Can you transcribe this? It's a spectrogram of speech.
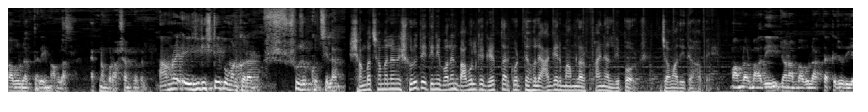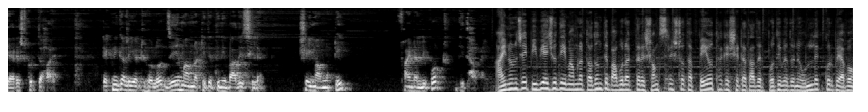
বাবুল আক্তার এই মামলা এক নম্বর আসামি হবেন আমরা এই জিনিসটাই প্রমাণ করার সুযোগ করছিলাম সংবাদ সম্মেলনের শুরুতেই তিনি বলেন বাবুলকে গ্রেপ্তার করতে হলে আগের মামলার ফাইনাল রিপোর্ট জমা দিতে হবে। মামলার বাদী জনাব বাবুল আক্তারকে যদি অ্যারেস্ট করতে হয় টেকনিক্যালি এটি হলো যে মামলাটিতে তিনি বাদী ছিলেন সেই মামলাটি ফাইনাল রিপোর্ট দিতে হবে। আইন অনুযায়ী পিবিআই যদি এই মামলার তদন্তে বাবুল আক্তারের সংশ্লিষ্টতা পেয়েও থাকে সেটা তাদের প্রতিবেদনে উল্লেখ করবে এবং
